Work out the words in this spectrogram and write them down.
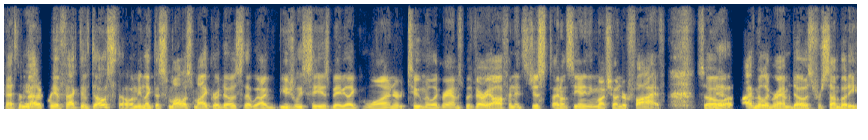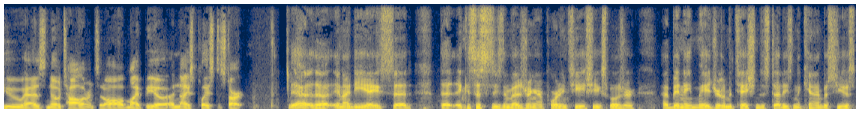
That's a medically effective dose, though. I mean, like the smallest microdose that I usually see is maybe like one or two milligrams, but very often it's just, I don't see anything much under five. So Yeah. a five milligram dose for somebody who has no tolerance at all might be a, a nice place to start. Yeah, the NIDA said that inconsistencies in measuring and reporting THC exposure have been a major limitation to studies in the cannabis use,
